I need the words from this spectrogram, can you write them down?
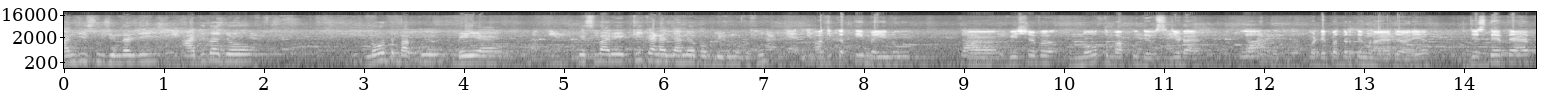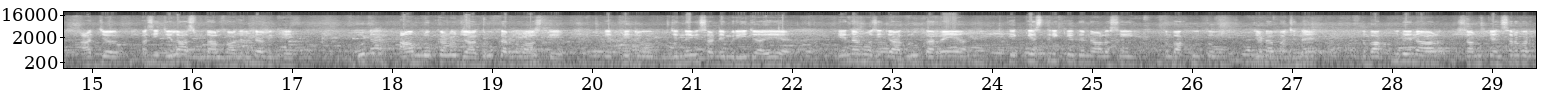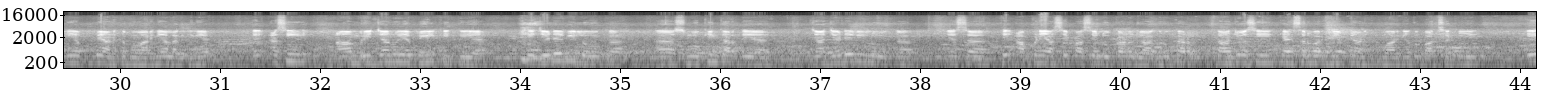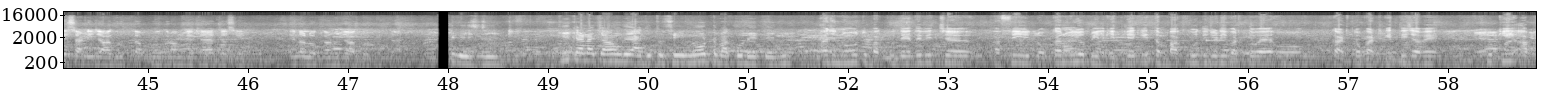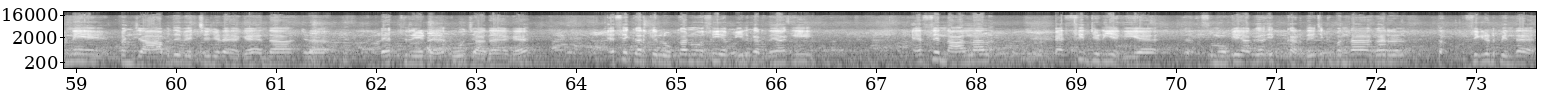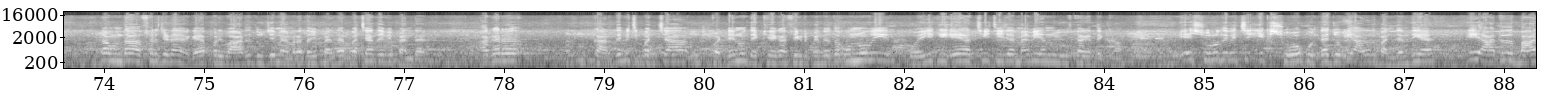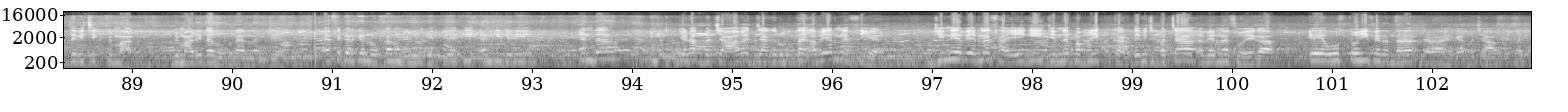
ਹਾਂਜੀ ਸੁਖਜਿੰਦਰ ਜੀ, ਅੱਜ ਦਾ ਜੋ ਨੋ ਟੰਬਾਕੂ ਡੇ ਹੈ, ਇਸ ਬਾਰੇ ਕੀ ਕਹਿਣਾ ਚਾਹੁੰਦੇ ਹੋ ਪਬਲਿਕ ਨੂੰ ਤੁਸੀਂ? ਅੱਜ 31 ਮਈ ਨੂੰ ਵਿਸ਼ਵ ਨੋ ਤੰਬਾਕੂ ਦਿਵਸ ਜਿਹੜਾ ਹੈ, ਉਹ ਵੱਡੇ ਪੱਧਰ ਤੇ ਮਨਾਇਆ ਜਾ ਰਿਹਾ। ਜਿਸ ਦੇ ਤਹਿਤ ਅੱਜ ਅਸੀਂ ਜ਼ਿਲ੍ਹਾ ਹਸਪਤਾਲ ਫਾਜ਼ਿਲਕਾ ਵਿਖੇ ਆਮ ਲੋਕਾਂ ਨੂੰ ਜਾਗਰੂਕ ਕਰਨ ਵਾਸਤੇ ਇੱਥੇ ਜੋ ਜਿੰਨੇ ਵੀ ਸਾਡੇ ਮਰੀਜ਼ ਆਏ ਆ ਇਹਨਾਂ ਨੂੰ ਅਸੀਂ ਜਾਗਰੂਕ ਕਰ ਰਹੇ ਹਾਂ ਕਿ ਕਿਸ ਤਰੀਕੇ ਦੇ ਨਾਲ ਅਸੀਂ ਤੰਬਾਕੂ ਤੋਂ ਜਿਹੜਾ ਬਚਣਾ ਹੈ ਤੰਬਾਕੂ ਦੇ ਨਾਲ ਸਾਨੂੰ ਕੈਂਸਰ ਵਰਗੀਆਂ ਭਿਆਨਕ ਬਿਮਾਰੀਆਂ ਲੱਗਦੀਆਂ ਤੇ ਅਸੀਂ ਆਮ ਮਰੀਜ਼ਾਂ ਨੂੰ ਇਹ ਅਪੀਲ ਕੀਤੀ ਹੈ ਕਿ ਜਿਹੜੇ ਵੀ ਲੋਕ ਸਮੋਕਿੰਗ ਕਰਦੇ ਆ ਜਾਂ ਜਿਹੜੇ ਵੀ ਲੋਕ ਇਸ ਤੇ ਆਪਣੇ ਆਸੇ-ਪਾਸੇ ਲੋਕਾਂ ਨੂੰ ਜਾਗਰੂਕ ਕਰ ਤਾਂ ਜੋ ਅਸੀਂ ਕੈਂਸਰ ਵਰਗੀਆਂ ਭਿਆਨਕ ਬਿਮਾਰੀਆਂ ਤੋਂ ਬਚ ਸਕੀਏ। ਇਹ ਸਾਡੀ ਜਾਗਰੂਕਤਾ ਪ੍ਰੋਗਰਾਮ ਦੇ ਤਹਿਤ ਅਸੀਂ ਇਹਨਾਂ ਲੋਕਾਂ ਨੂੰ ਜਾਗਰੂਕ ਕੀਤਾ ਹੈ। ਕੀ ਕਹਿਣਾ ਚਾਹੋਗੇ ਅੱਜ ਤੁਸੀਂ ਨੋ ਟੰਬਾਕੂ ਡੇ ਤੇ ਜੀ? ਅੱਜ ਨੋ ਤੰਬਾਕੂ ਦੇ ਦੇ ਵਿੱਚ ਅਸੀਂ ਲੋਕਾਂ ਨੂੰ ਇਹ ਅਪੀਲ ਕੀਤੀ ਹੈ ਕਿ ਤੰਬਾਕੂ ਦੀ ਜਿਹੜੀ ਵਰਤੋਂ ਹੈ ਉਹ ਘੱਟ ਤੋਂ ਘੱਟ ਕੀਤੀ ਜਾਵੇ ਕਿਉਂਕਿ ਆਪਣੇ ਪੰਜਾਬ ਦੇ ਵਿੱਚ ਜਿਹੜਾ ਹੈਗਾ ਇਹਦਾ ਜਿਹੜਾ ਡੈਥ ਰੇਟ ਹੈ ਉਹ ਜ਼ਿਆਦਾ ਹੈਗਾ ਐਸੇ ਕਰਕੇ ਲੋਕਾਂ ਨੂੰ ਅਸੀਂ ਅਪੀਲ ਕਰਦੇ ਹਾਂ ਕਿ ਐਸੇ ਨਾਲ ਨਾਲ ਪੈਸਿਵ ਜਿਹੜੀ ਹੈਗੀ ਹੈ ਸਮੋਕਿੰਗ ਅਗਰ ਇੱਕ ਘਰ ਦੇ ਵਿੱਚ ਇੱਕ ਬੰਦਾ ਅਗਰ ਤ- ਸਿਗਰਟ ਪੀਂਦਾ ਹੈ ਤਾਂ ਉਹਦਾ ਅਸਰ ਜਿਹੜਾ ਹੈਗਾ ਹੈ, ਪਰਿਵਾਰ ਦੇ ਦੂਜੇ ਮੈਂਬਰਾਂ ਤੇ ਵੀ ਪੈਂਦਾ ਹੈ ਬੱਚਿਆਂ ਤੇ ਵੀ ਪੈਂਦਾ ਹੈ। ਅਗਰ ਘਰ ਦੇ ਵਿੱਚ ਬੱਚਾ ਵੱਡੇ ਨੂੰ ਦੇਖੇਗਾ ਸਿਗਰਟ ਪੀਂਦੇ ਤਾਂ ਉਹਨੂੰ ਵੀ ਹੋਏਗੀ ਕਿ ਇਹ ਅੱਛੀ ਚੀਜ਼ ਹੈ, ਮੈਂ ਵੀ ਇਹਨੂੰ ਯੂਜ਼ ਕਰਕੇ ਦੇਖਾਂ। ਇਹ ਸ਼ੁਰੂ ਦੇ ਵਿੱਚ ਇੱਕ ਸ਼ੌਕ ਹੁੰਦਾ ਜੋ ਕਿ ਆਦਤ ਬਣ ਜਾਂਦੀ ਹੈ। ਇਹ ਆਦਤ ਬਾਅਦ ਦੇ ਵਿੱਚ ਇੱਕ ਬਿਮਾ- ਬਿਮਾਰੀ ਦਾ ਰੂਪ ਲੈ ਲੈਂਦੀ ਹੈ। ਐਸੇ ਕਰਕੇ ਲੋਕਾਂ ਨੂੰ ਅਪੀਲ ਕੀਤੀ ਹੈ ਕਿ ਇਹਦੀ ਜਿਹੜੀ, ਇਹਦਾ ਜਿਹੜਾ ਬਚਾਅ ਹੈ, ਜਾਗਰੂਕਤਾ ਅਵੇਅਰਨੈਸ ਹੀ ਹੈ। ਜਿੰਨੇ ਅਵੇਅਰਨੈਸ ਆਏਗੀ, ਜਿੰਨੇ ਪਬਲਿਕ ਘਰ ਦੇ ਵਿੱਚ ਬੱਚਾ ਅਵੇਅਰਨੈਸ ਹੋਏਗਾ, ਇਹ ਉਸ ਤੋਂ ਹੀ ਫਿਰ ਇਹਦਾ ਜਿਹੜਾ ਹੈਗਾ ਬਚਾਅ ਦੇ ਸਕਦਾ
